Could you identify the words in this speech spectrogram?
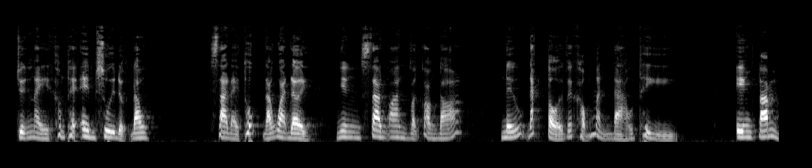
chuyện này không thể êm xuôi được đâu. Sa Đại Thúc đã qua đời, nhưng San Oan vẫn còn đó. Nếu đắc tội với khổng mạnh đạo thì... Yên tâm,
